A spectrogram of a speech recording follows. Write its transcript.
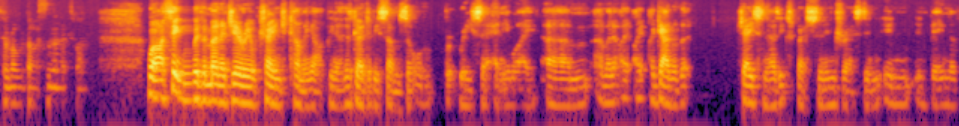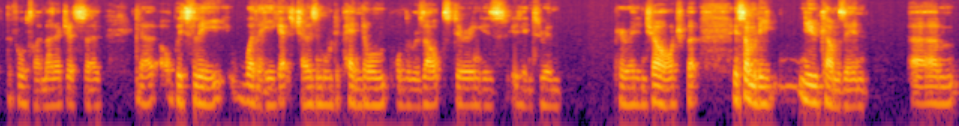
to roll the dice in the next one? Well, I think with the managerial change coming up, you know, there's going to be some sort of reset anyway. Um, I mean, I, I, gather that Jason has expressed an interest in in, in being the, the full time manager. So, you know, obviously, whether he gets chosen will depend on on the results during his his interim period in charge. But if somebody new comes in, um,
